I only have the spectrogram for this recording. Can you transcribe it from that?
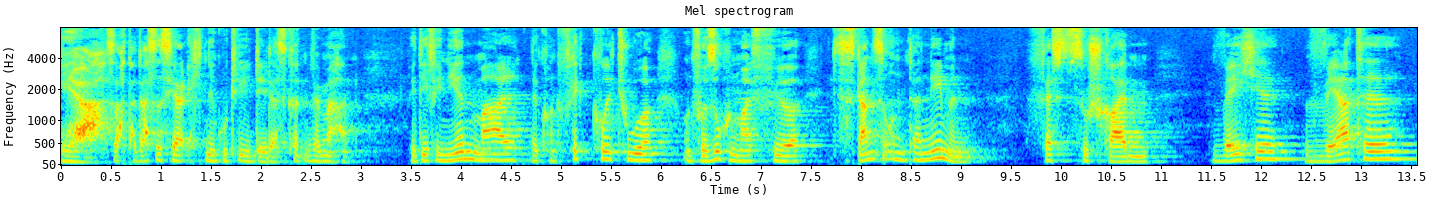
Ja, sagt er, das ist ja echt eine gute Idee, das könnten wir machen. Wir definieren mal eine Konfliktkultur und versuchen mal für dieses ganze Unternehmen festzuschreiben, welche Werte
